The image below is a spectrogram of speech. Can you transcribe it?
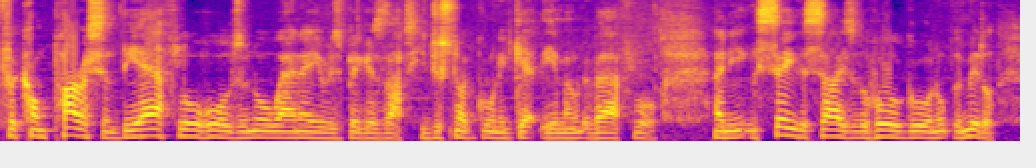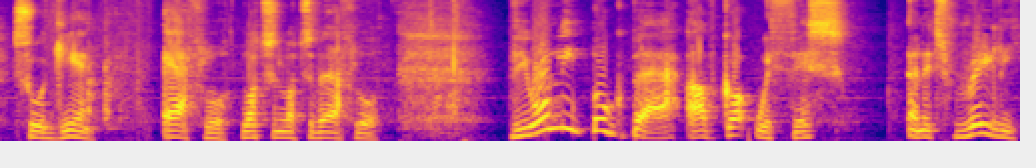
for comparison the airflow holes are nowhere near as big as that. You're just not going to get the amount of airflow. And you can see the size of the hole going up the middle. So again airflow lots and lots of airflow. The only bugbear I've got with this and it's really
